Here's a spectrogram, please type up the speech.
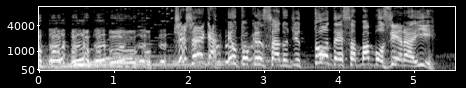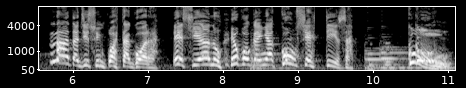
Já chega! Eu tô cansado de toda essa baboseira aí! Nada disso importa agora. Esse ano eu vou ganhar com certeza. Como?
